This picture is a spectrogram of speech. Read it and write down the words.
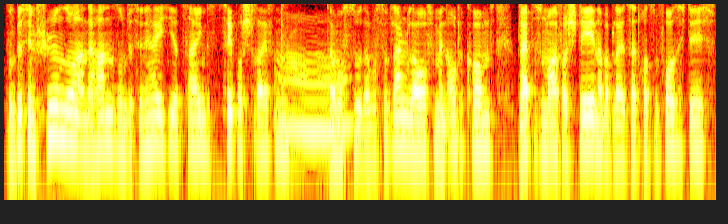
So ein bisschen führen, so an der Hand, so ein bisschen, hey, hier zeigen, das Zebrastreifen. Da musst du, da musst du langlaufen, wenn ein Auto kommt. Bleib das normal verstehen, aber bleib halt trotzdem vorsichtig.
